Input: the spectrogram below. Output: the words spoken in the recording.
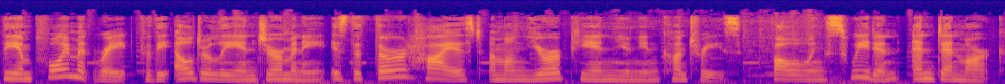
the employment rate for the elderly in Germany is the third highest among European Union countries, following Sweden and Denmark.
